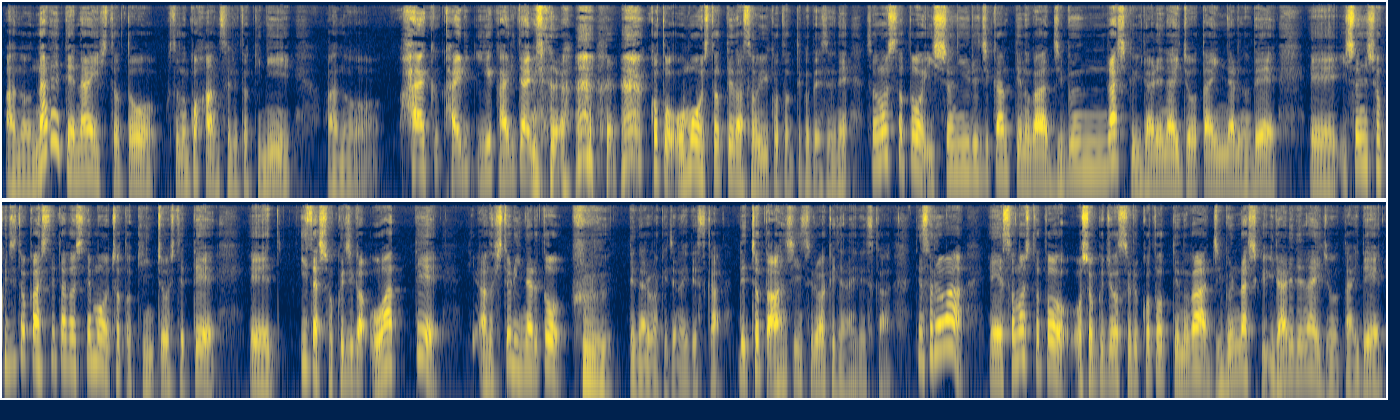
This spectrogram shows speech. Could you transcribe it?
あの慣れてない人とそのご飯する時にあの早く帰り家帰りたいみたいな ことを思う人っていうのはそういうことってことですよね。その人と一緒にいる時間っていうのが自分らしくいられない状態になるので、えー、一緒に食事とかしてたとしてもちょっと緊張してて、えー、いざ食事が終わってあの一人になるとふーってなるわけじゃないですかでちょっと安心するわけじゃないですかでそれは、えー、その人とお食事をすることっていうのが自分らしくいられてない状態で、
